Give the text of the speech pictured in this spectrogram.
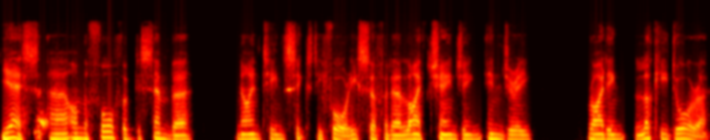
Yes, uh, on the 4th of December 1964, he suffered a life changing injury riding Lucky Dora.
